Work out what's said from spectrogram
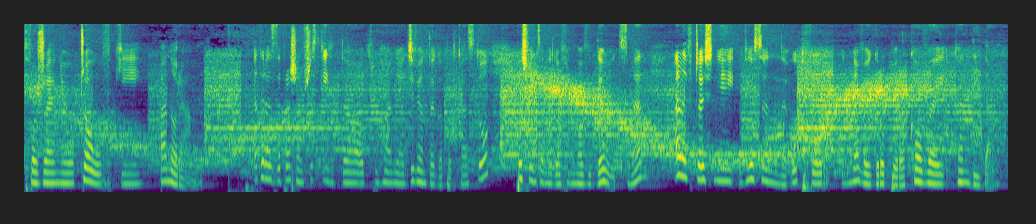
tworzeniu czołówki panoramy. A teraz zapraszam wszystkich do odsłuchania dziewiątego podcastu poświęconego filmowi The Woodsman, ale wcześniej wiosenny utwór nowej grupy rockowej Candida.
